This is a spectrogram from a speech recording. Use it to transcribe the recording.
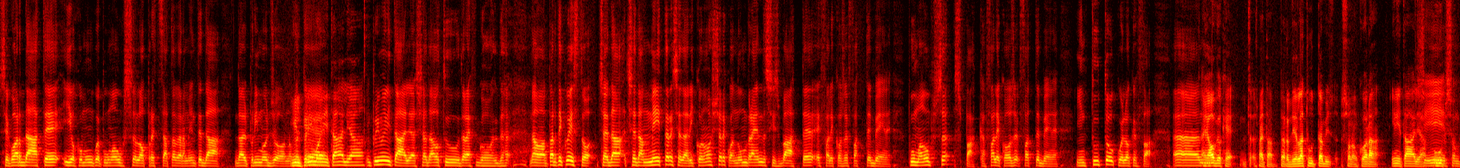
Se guardate, io comunque Puma Hoops l'ho apprezzata veramente da- dal primo giorno. Il primo in Italia? il primo in Italia, shout out to Drive Gold. No, ma a parte questo, c'è da, c'è da ammettere, c'è da riconoscere quando un brand si sbatte e fa le cose fatte bene. Puma Oops spacca, fa le cose fatte bene in tutto quello che fa. Ehm, È ovvio che, aspetta, per dirla tutta, sono ancora in Italia, Sì, Ups, son-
